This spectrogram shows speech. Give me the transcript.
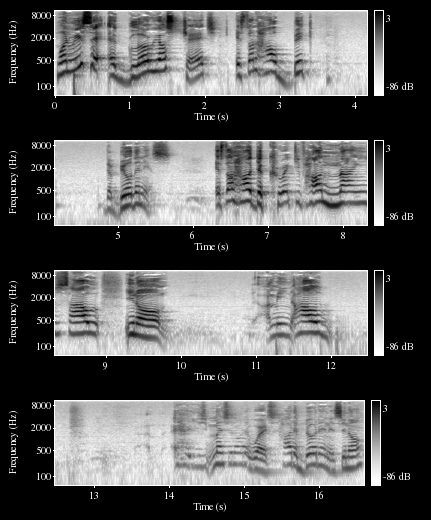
When we say a glorious church, it's not how big the building is. It's not how decorative, how nice, how, you know, I mean, how, you mentioned all the words, how the building is, you know.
